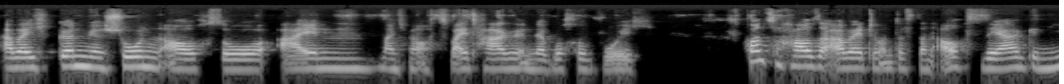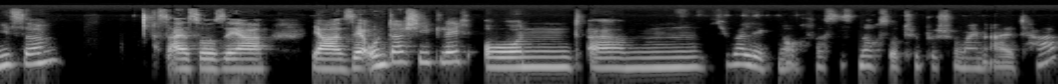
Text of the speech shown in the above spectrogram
Aber ich gönne mir schon auch so ein, manchmal auch zwei Tage in der Woche, wo ich von zu Hause arbeite und das dann auch sehr genieße. Ist also sehr, ja, sehr unterschiedlich. Und ähm, ich überlege noch, was ist noch so typisch für meinen Alltag?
